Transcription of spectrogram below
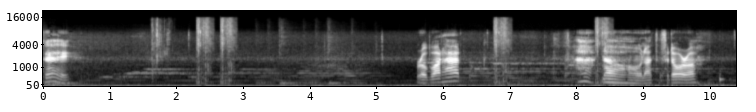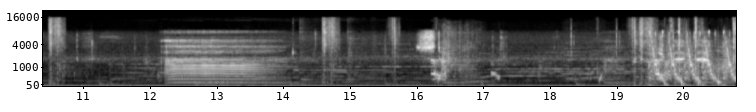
Okay. Robot hat? no, not the fedora. Um, stone. Oh my gosh, back hell off.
